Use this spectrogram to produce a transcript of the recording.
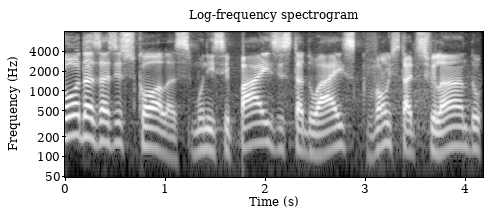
todas as escolas municipais, estaduais vão estar desfilando,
